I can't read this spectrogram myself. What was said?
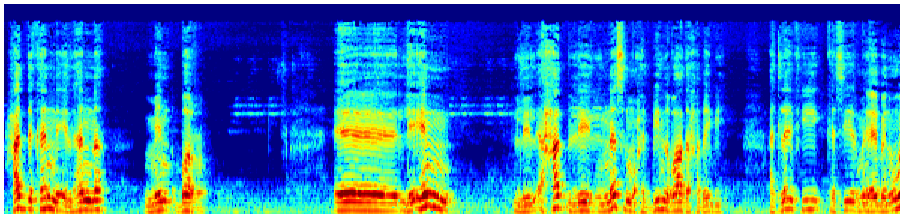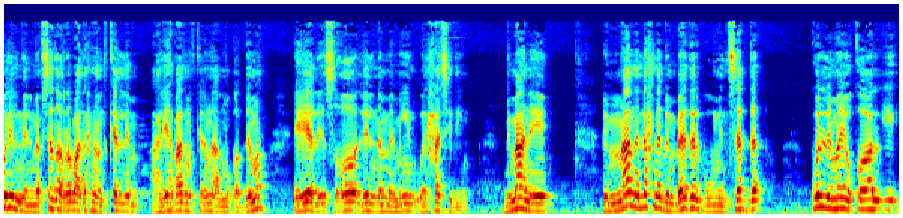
حد كان نقلها لنا من بره. آه، لأن للأحب للناس المحبين لبعض حبايبي هتلاقي فيه كثير من آه، بنقول إن المفسدة الرابعة اللي إحنا هنتكلم عليها بعد ما اتكلمنا عن المقدمة هي الإصغاء للنمامين والحاسدين بمعنى إيه؟ بمعنى اللي إحنا بنبادر وبنصدق كل ما يقال في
